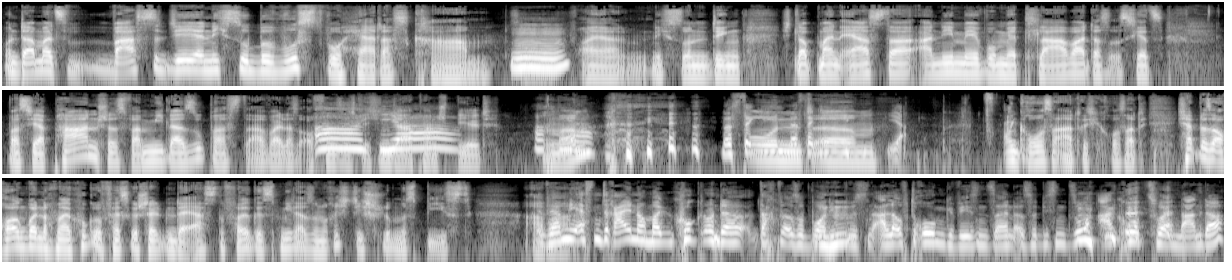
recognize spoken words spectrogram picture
Und damals warst du dir ja nicht so bewusst, woher das kam. So, Mhm. War ja nicht so ein Ding. Ich glaube, mein erster Anime, wo mir klar war, das ist jetzt was Japanisches, war Mila Superstar, weil das offensichtlich in ja. Japan spielt. Ach Ne? ja. Nostalgie, Und, Nostalgie. ähm, ja. Großartig, großartig. Ich habe das auch irgendwann noch mal geguckt und festgestellt, in der ersten Folge ist Mila so ein richtig schlimmes Biest. Aber wir haben die ersten drei nochmal geguckt und da dachten wir so, boah, die Mhm. müssen alle auf Drogen gewesen sein. Also die sind so aggro zueinander.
